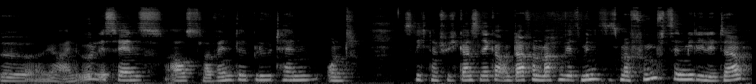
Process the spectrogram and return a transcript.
äh, ja, eine Ölessenz aus Lavendelblüten und es riecht natürlich ganz lecker und davon machen wir jetzt mindestens mal 15 Milliliter.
